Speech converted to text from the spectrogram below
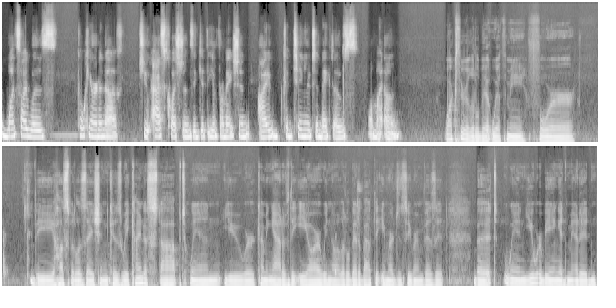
once I was coherent enough, to ask questions and get the information, I continue to make those on my own. Walk through a little bit with me for the hospitalization because we kind of stopped when you were coming out of the ER. We know a little bit about the emergency room visit, but when you were being admitted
